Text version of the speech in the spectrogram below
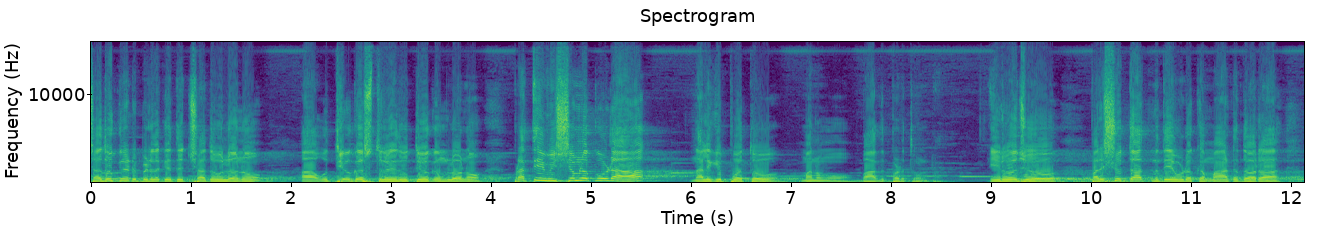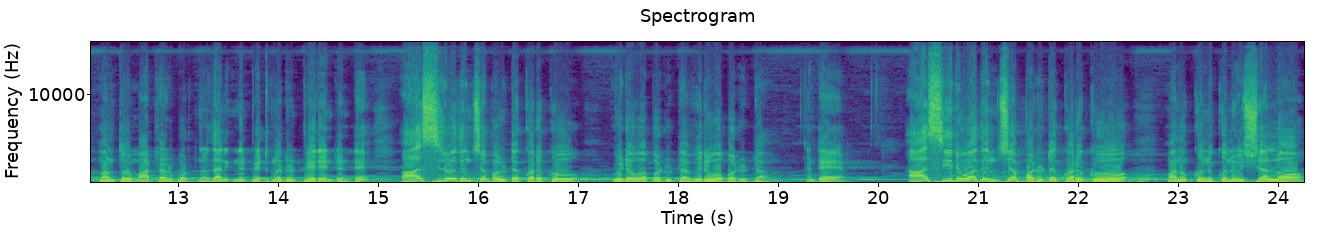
చదువుకునే బిడ్డలకైతే చదువులోనూ ఆ ఉద్యోగస్తులకైతే ఉద్యోగంలోనూ ప్రతి విషయంలో కూడా నలిగిపోతూ మనము బాధపడుతూ ఉంటాం. ఈరోజు పరిశుద్ధాత్మ దేవుడు ఒక మాట ద్వారా మనతో మాట్లాడబడుతున్నారు దానికి నేను పెట్టుకున్నటువంటి పేరు ఏంటంటే ఆశీర్వదించబడుట కొరకు విడవబడుట విరువబడుట. అంటే ఆశీర్వదించబడుట కొరకు మనం కొన్ని కొన్ని విషయాల్లో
